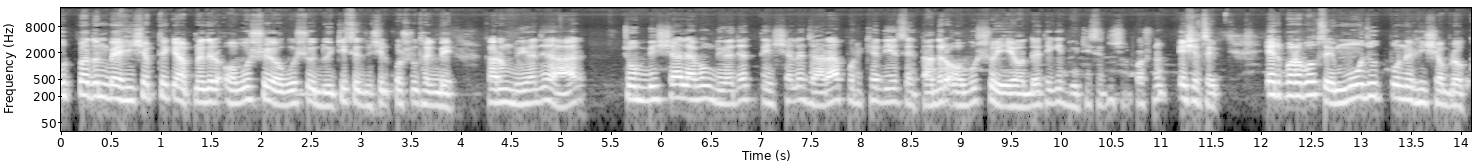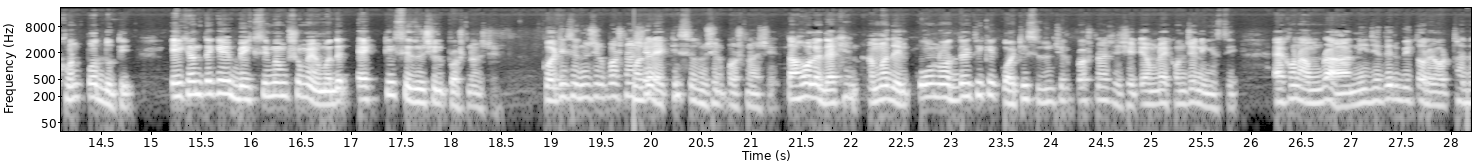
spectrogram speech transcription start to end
উৎপাদন ব্যয় হিসাব থেকে আপনাদের অবশ্যই অবশ্যই দুইটি সৃজনশীল প্রশ্ন থাকবে। কারণ দুই হাজার চব্বিশ সাল এবং দুই হাজার তেইশ সালে যারা পরীক্ষা দিয়েছে তাদের অবশ্যই এই অধ্যায় থেকে দুইটি সৃজনশীল প্রশ্ন এসেছে। এরপরে বলছে মজুদ পণ্যের হিসাব রক্ষণ পদ্ধতি। এখান থেকে ম্যাক্সিমাম সময় আমাদের একটি সৃজনশীল প্রশ্ন আসে। কয়টি সৃজনশীল প্রশ্ন আসে? আমাদের একটি সৃজনশীল প্রশ্ন আসে। তাহলে দেখেন আমাদের কোন অধ্যায় থেকে কয়টি সৃজনশীল প্রশ্ন আসে সেটি আমরা এখন জেনে গেছি। এখন আমরা নিজেদের ভিতরে, অর্থাৎ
